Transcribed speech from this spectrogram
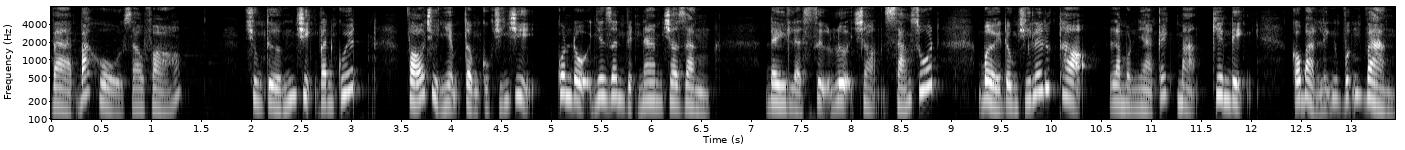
và Bác Hồ giao phó. Trung tướng Trịnh Văn Quyết, Phó chủ nhiệm Tổng cục Chính trị, Quân đội Nhân dân Việt Nam cho rằng đây là sự lựa chọn sáng suốt bởi đồng chí Lê Đức Thọ là một nhà cách mạng kiên định, có bản lĩnh vững vàng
